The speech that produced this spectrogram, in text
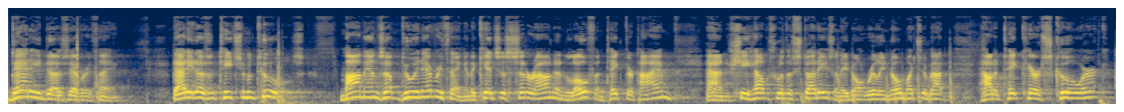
Daddy does everything. Daddy doesn't teach them the tools. Mom ends up doing everything, and the kids just sit around and loaf and take their time. And she helps with the studies, and they don't really know much about how to take care of schoolwork.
